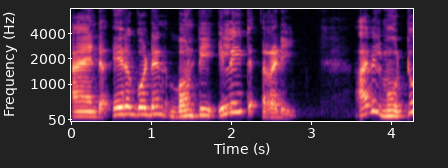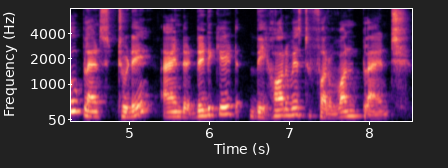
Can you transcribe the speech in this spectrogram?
and Aero Garden Bounty Elite ready. I will move two plants today and dedicate the harvest for one plant.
